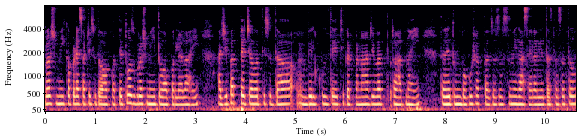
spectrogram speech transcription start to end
ब्रश मी कपड्यासाठी सुद्धा वापरते. तोच ब्रश मी इथं वापरलेला आहे. अजिबात त्याच्यावरती सुद्धा बिलकुल ते चिकटपणा अजिबात राहत नाही. तर हे तुम्ही बघू शकता जसं जसं मी घासायला लागले तसं तसं तो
